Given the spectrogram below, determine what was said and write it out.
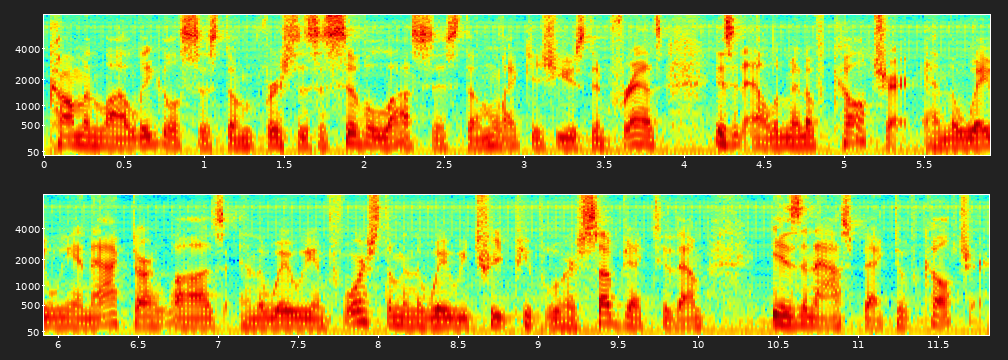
common law legal system versus a civil law system, like is used in France, is an element of culture. And the way we enact our laws and the way we enforce them and the way we treat people who are subject to them is an aspect of culture.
